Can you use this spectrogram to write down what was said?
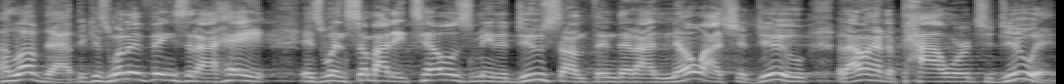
I love that because one of the things that I hate is when somebody tells me to do something that I know I should do, but I don't have the power to do it.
